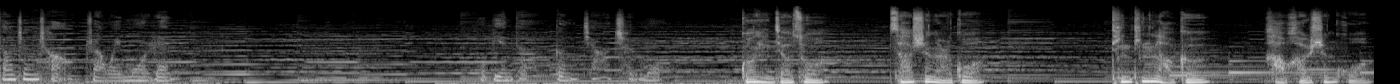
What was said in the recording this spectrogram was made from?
当争吵转为默认，我变得更加沉默。光影交错，擦身而过。听听老歌，好好生活。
